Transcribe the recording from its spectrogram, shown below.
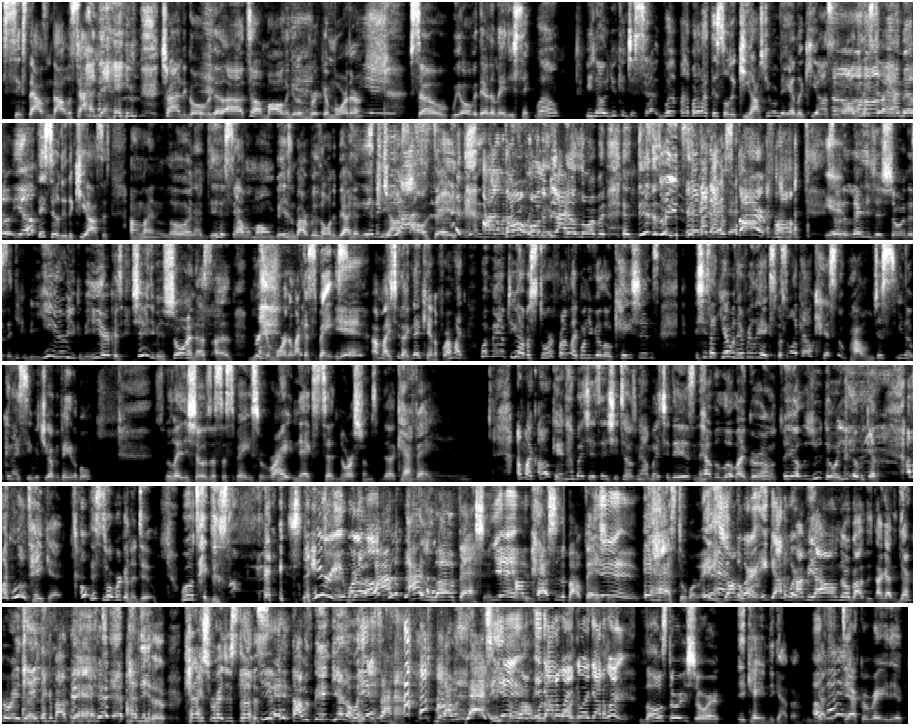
six thousand dollars to our name, trying to go over the uh, to a mall and get a brick and mortar. Yeah. So we over there. The lady said, "Well, you know, you can just what, what about this little kiosk? You remember they had little kiosks and all? Uh-huh, they still have them. Yeah, they still do the kiosks. I'm like, Lord, I did say I want my own business, but I really don't want to be out here in yeah, this kiosk, kiosk all day. I don't want to be out here, Lord, but if this is where you said I got to start from, yeah. so the lady just showing us that you can be here, you can be here, because she ain't even showing us a brick and mortar like a space. yeah, I'm like, she's like, they can't afford. I'm like, well, ma'am, do you have a storefront like one of your locations? She's like, yeah, but they're really expensive. I'm like, okay, it's no problem. Just, you know, can I see what you have available? So the lady shows us a space right next to Nordstrom's the cafe. Mm. I'm like, okay, and how much is it? And she tells me how much it is and have the look like, girl, what the hell is you doing? You know we can. I'm like, we'll take it. Oh. This is what we're gonna do. We'll take this Period. I, I, love fashion. Yeah. I'm passionate about fashion. Yeah. It has to work. It it's has to work. work. It gotta work. I mean, I don't know about the I got the decorator, anything about that. I need a cash register. Yeah. I was being ghetto at yeah. the time. But I was passionate yeah. about it gotta work or it gotta work. Long story short, it came together. We okay. got it decorated.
